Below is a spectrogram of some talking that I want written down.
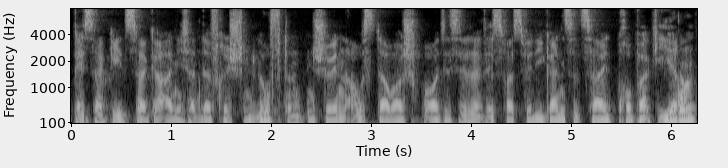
besser geht's ja gar nicht an der frischen Luft und einen schönen Ausdauersport. Das ist ja das, was wir die ganze Zeit propagieren.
